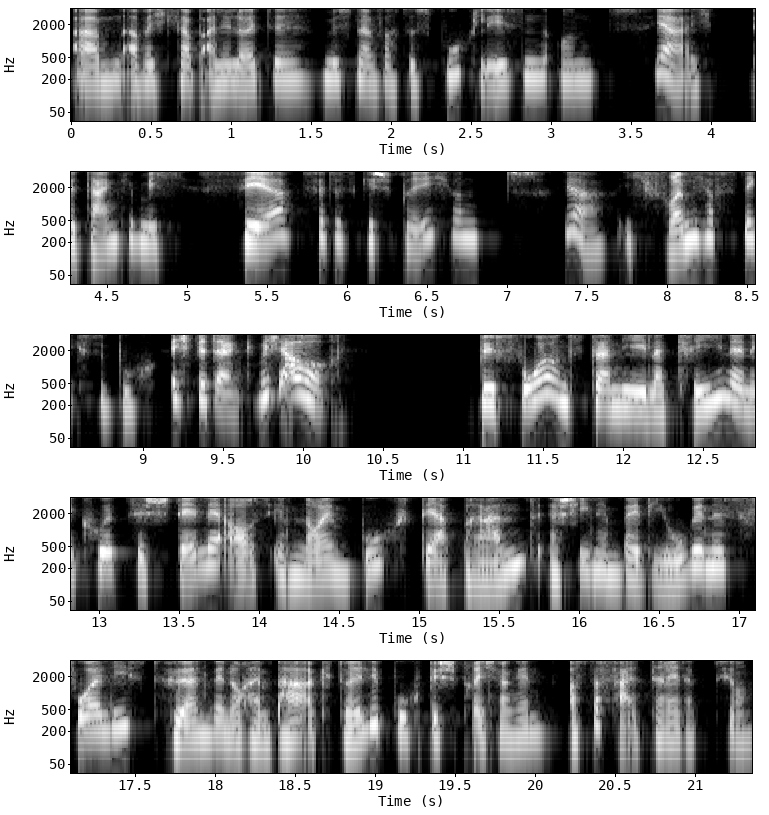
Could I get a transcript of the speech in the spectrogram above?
Ähm, aber ich glaube, alle Leute müssen einfach das Buch lesen und ja, ich bedanke mich sehr für das Gespräch und ja, ich freue mich aufs nächste Buch. Ich bedanke mich auch. Bevor uns Daniela Krien eine kurze Stelle aus ihrem neuen Buch Der Brand, erschienen bei Diogenes, vorliest, hören wir noch ein paar aktuelle Buchbesprechungen aus der Falter-Redaktion.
